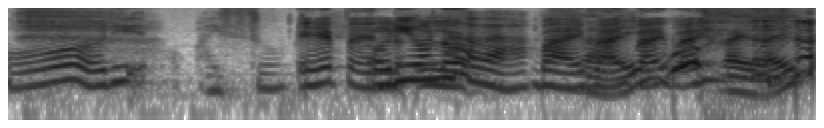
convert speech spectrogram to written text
oh, hori, aizu. Epe, Hori lo- ona da. Bai, bai, bai, bai. bai, bai.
